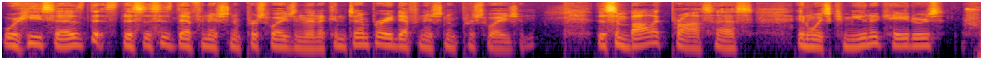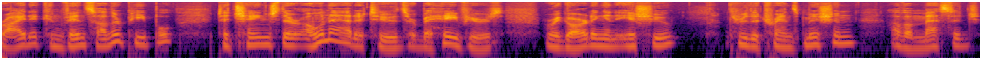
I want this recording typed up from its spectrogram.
where he says this. This is his definition of persuasion, then a contemporary definition of persuasion. The symbolic process in which communicators try to convince other people to change their own attitudes or behaviors regarding an issue through the transmission of a message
